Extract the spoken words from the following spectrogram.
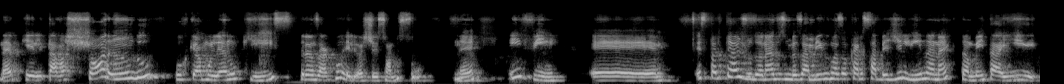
né? Porque ele tava chorando porque a mulher não quis transar com ele. Eu achei isso um absurdo, né? Enfim, é, espero ter ajuda, né, dos meus amigos, mas eu quero saber de Lina, né? Que também tá aí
